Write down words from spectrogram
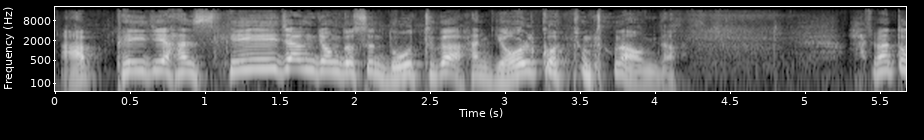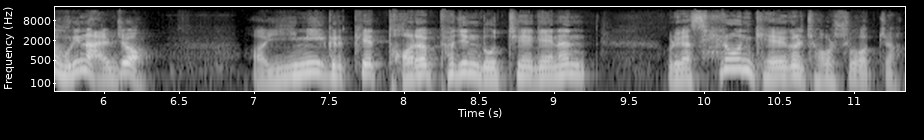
앞 페이지에 한 3장 정도 쓴 노트가 한 10권 정도 나옵니다. 하지만 또 우리는 알죠. 어, 이미 그렇게 더럽혀진 노트에게는 우리가 새로운 계획을 적을 수가 없죠.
